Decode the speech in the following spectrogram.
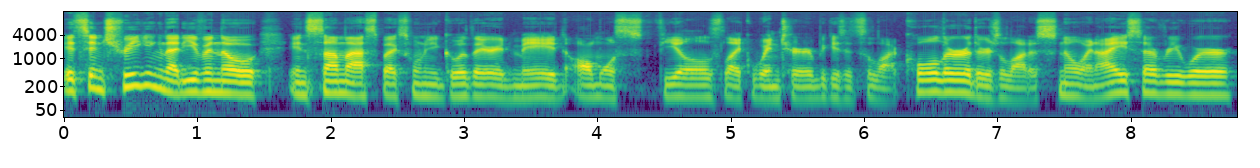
it's intriguing that even though in some aspects when we go there in May it almost feels like winter because it's a lot colder there's a lot of snow and ice everywhere.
